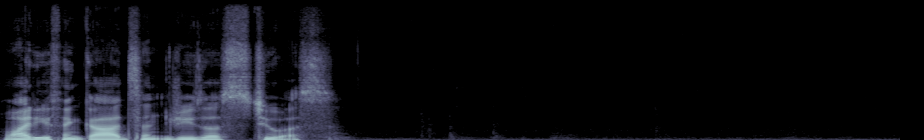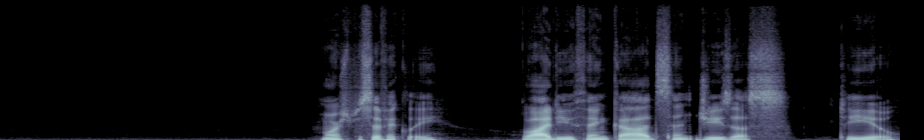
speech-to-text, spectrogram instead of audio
Why do you think God sent Jesus to us? More specifically, why do you think God sent Jesus to you?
